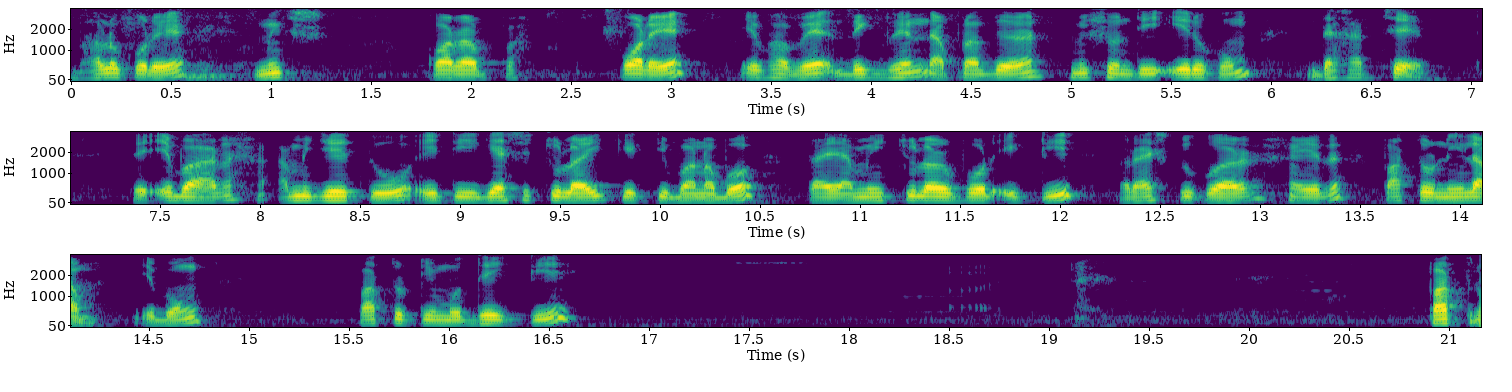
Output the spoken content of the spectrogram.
ভালো করে মিক্স করার পরে এভাবে দেখবেন আপনাদের মিশনটি এরকম দেখাচ্ছে। তো এবার আমি যেহেতু এটি গ্যাসের চুলায় কেকটি বানাবো, তাই আমি চুলার উপর একটি রাইস কুকারের পাত্র নিলাম এবং পাত্রটির মধ্যে একটি পাত্র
